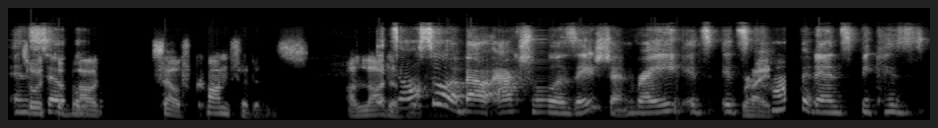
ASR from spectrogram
and so it's so, about self-confidence a lot it's also it. about actualization right it's it's right. confidence because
